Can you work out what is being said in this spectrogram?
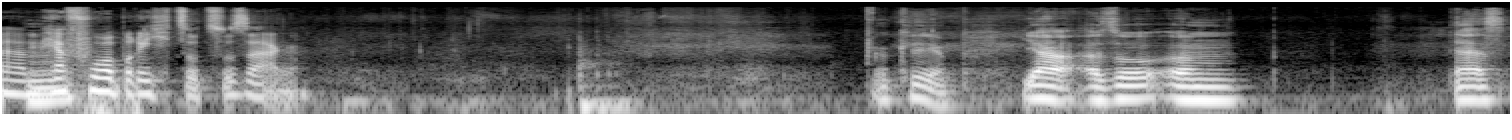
ähm, hervorbricht, sozusagen. Okay. Ja, also, ähm, ja, es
